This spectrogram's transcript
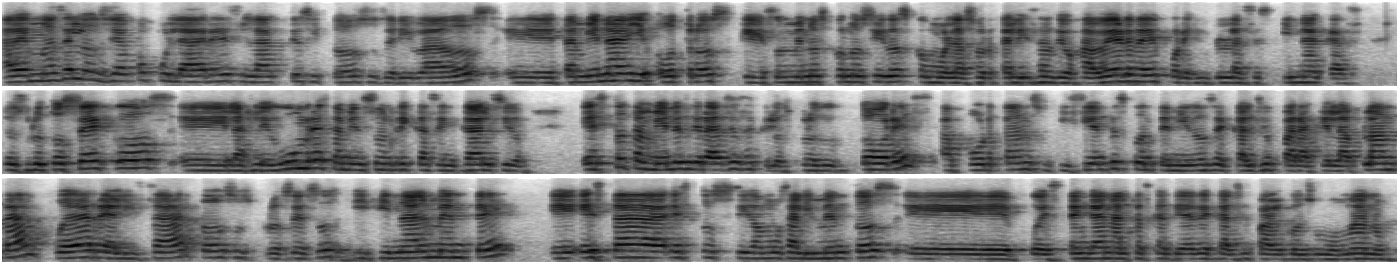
Además de los ya populares lácteos y todos sus derivados, eh, también hay otros que son menos conocidos como las hortalizas de hoja verde, por ejemplo las espinacas. Los frutos secos, eh, las legumbres también son ricas en calcio. Esto también es gracias a que los productores aportan suficientes contenidos de calcio para que la planta pueda realizar todos sus procesos y finalmente eh, estos, digamos, alimentos eh, pues tengan altas cantidades de calcio para el consumo humano.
